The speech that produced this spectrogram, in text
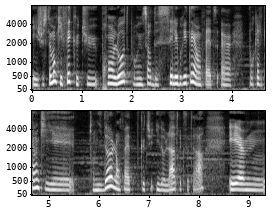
et justement qui fait que tu prends l'autre pour une sorte de célébrité en fait, euh, pour quelqu'un qui est ton idole en fait, que tu idolâtres, etc. Et, euh,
